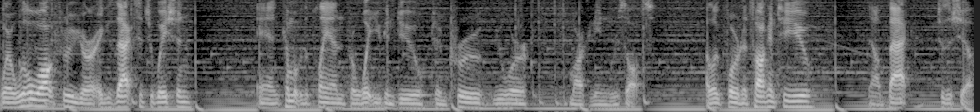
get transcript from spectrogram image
where we'll walk through your exact situation and come up with a plan for what you can do to improve your marketing results. I look forward to talking to you. Now back to the show.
